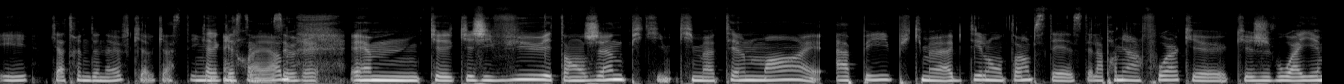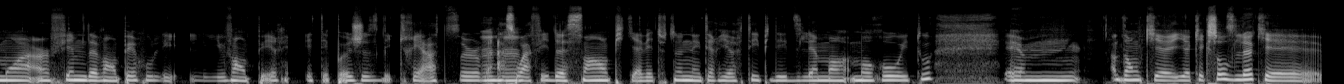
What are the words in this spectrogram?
et Catherine Deneuve, quel casting Quel casting, incroyable. c'est vrai. Euh, que, que j'ai vu étant jeune, puis qui, qui m'a tellement euh, happée, puis qui m'a habité longtemps. C'était, la première fois que, que je voyais, moi, un film de vampires où les, les vampires étaient pas juste des créatures Mhm. assoiffées de sang, puis qui avaient toute une intériorité, puis des dilemmes mor- moraux et tout. Euh, donc, il y a- quelque chose là que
